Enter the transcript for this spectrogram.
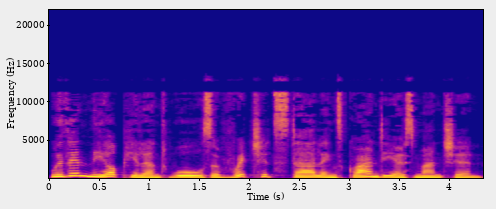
Within the opulent walls of Richard Sterling's grandiose mansion,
